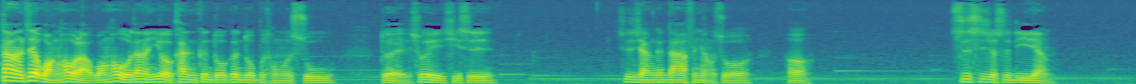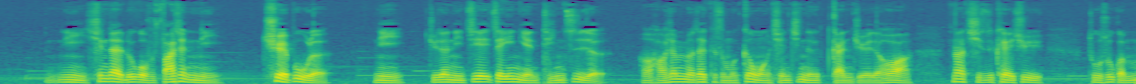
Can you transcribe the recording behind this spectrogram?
当然在往后啦，往后我当然又有看更多更多不同的书，对，所以其实就是想跟大家分享说，哦。知识就是力量。你现在如果发现你却步了，你觉得你这这一年停滞了，哦，好像没有在什么更往前进的感觉的话，那其实可以去图书馆慢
